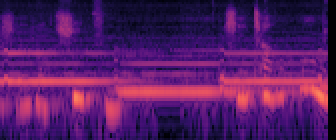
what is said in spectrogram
时有事情，时常莫名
